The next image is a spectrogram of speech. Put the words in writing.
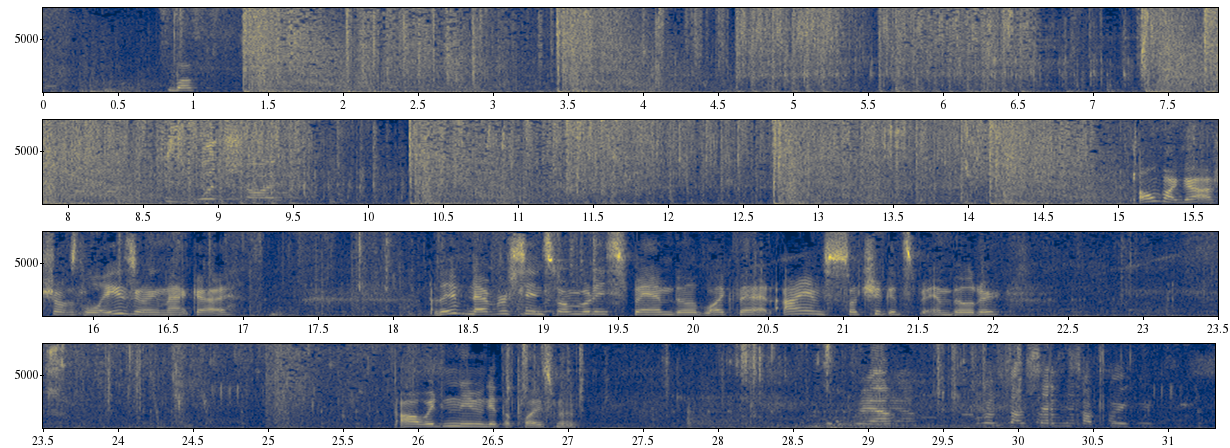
Above. He's one shot. Oh my gosh, I was lasering that guy. They've never seen somebody spam build like that. I am such a good spam builder. Oh, we didn't even get the placement. Yeah. We're top seven, top three.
